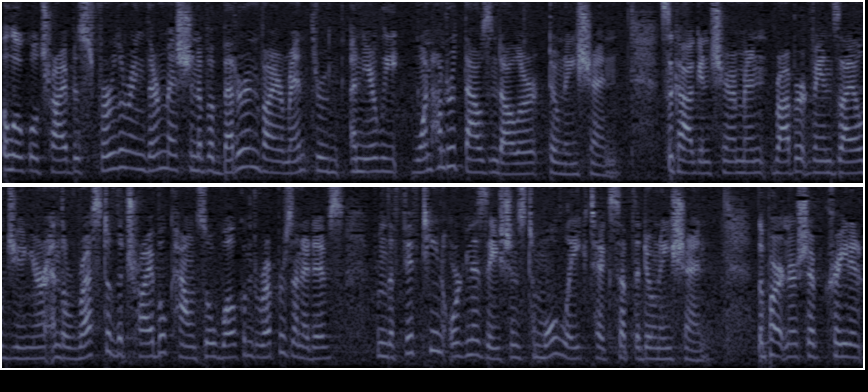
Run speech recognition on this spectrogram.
A local tribe is furthering their mission of a better environment through a nearly $100,000 donation. Sokaogon Chairman Robert VanZile Jr. and the rest of the tribal council welcomed representatives from the 15 organizations to Mole Lake to accept the donation. The partnership created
